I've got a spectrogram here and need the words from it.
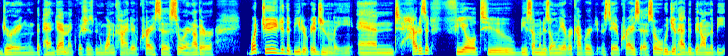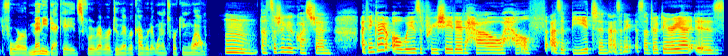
during the pandemic, which has been one kind of crisis or another. What drew you to the beat originally, and how does it feel to be someone who's only ever covered in a state of crisis? Or would you have had to have been on the beat for many decades forever to have ever covered it when it's working well? Mm, that's such a good question. I think I always appreciated how health as a beat and as a subject area is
